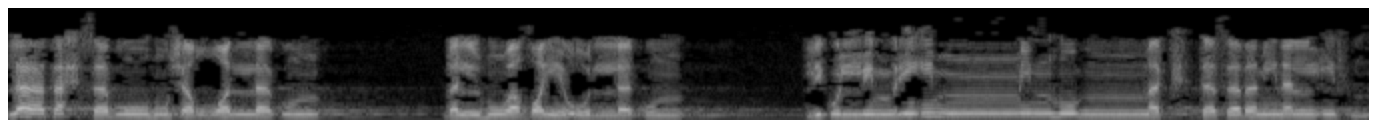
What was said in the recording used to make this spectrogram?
لَا تَحْسَبُوهُ شَرًّا لَكُمْ بَلْ هُوَ خَيْرٌ لَكُمْ لِكُلِّ امْرِئٍ مِنْهُمْ مَا اكْتَسَبَ مِنَ الْإِثْمِ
